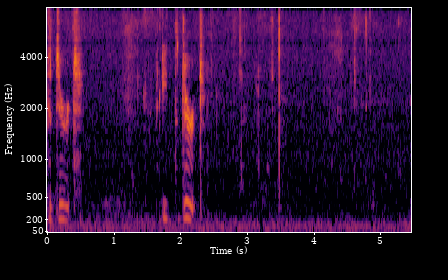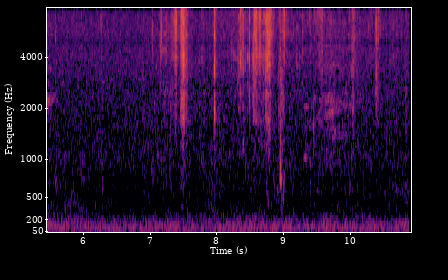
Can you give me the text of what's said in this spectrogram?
the dirt. Eat the dirt.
